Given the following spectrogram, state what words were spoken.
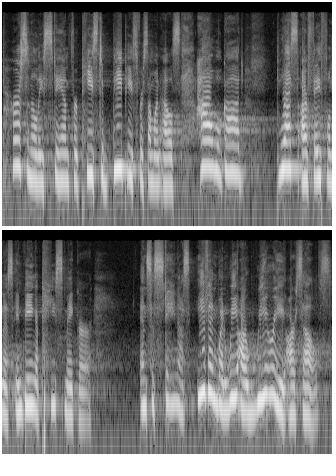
personally stand for peace, to be peace for someone else? How will God bless our faithfulness in being a peacemaker and sustain us even when we are weary ourselves?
